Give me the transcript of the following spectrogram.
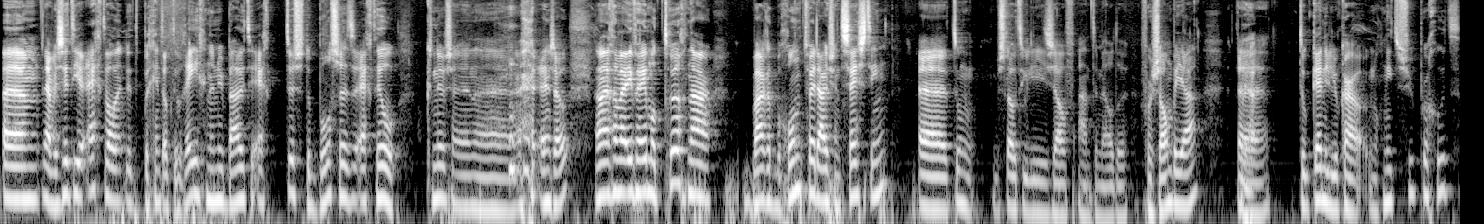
Ehm, ja, we zitten hier echt wel... Het begint ook te regenen nu buiten. Echt tussen de bossen. Het is echt heel knus en, eh, en zo. En dan gaan we even helemaal terug naar waar het begon, 2016. Eh, toen besloten jullie jezelf aan te melden voor Zambia. Eh, Ja. Toen kenden jullie elkaar ook nog niet super goed.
